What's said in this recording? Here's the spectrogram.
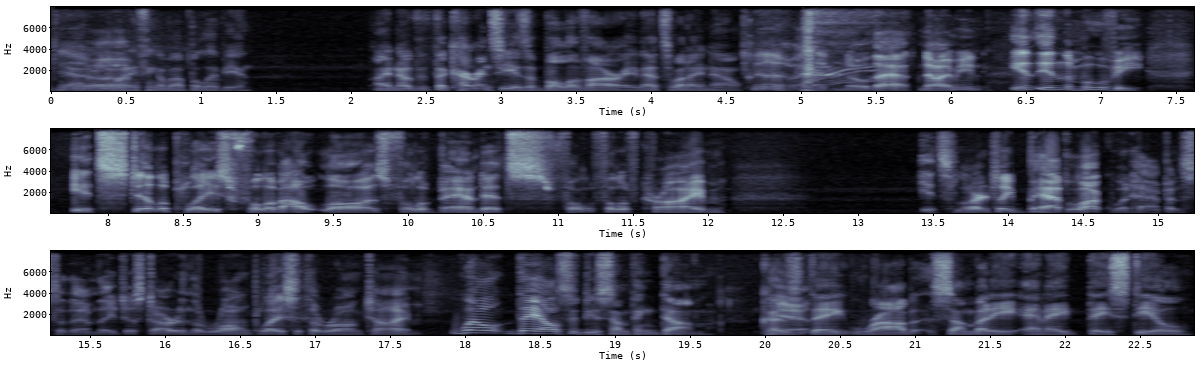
yeah, I don't know Uh, anything about Bolivia. I know that the currency is a bolivari. That's what I know. Yeah, I didn't know that. No, I mean, in, in the movie, it's still a place full of outlaws, full of bandits, full, full of crime. It's largely bad luck what happens to them. They just are in the wrong place at the wrong time. Well, they also do something dumb because Yeah. they rob somebody and they, they steal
